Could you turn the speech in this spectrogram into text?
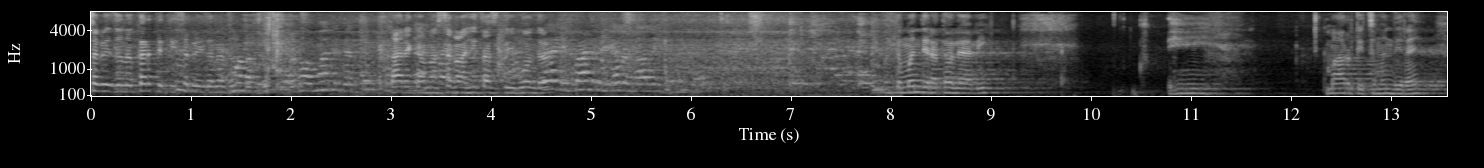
सगळेजण करते ती सगळेजण कार्यक्रमात सगळा हीच असते गोंधळ. मंदिरात आलोय आम्ही. हे मारुतीचं मंदिर आहे.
